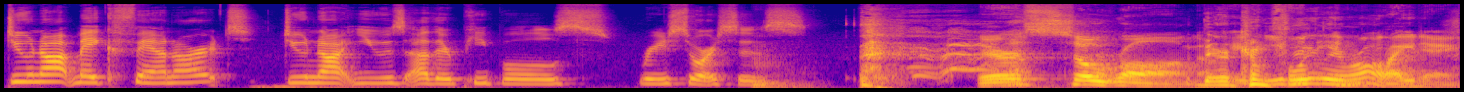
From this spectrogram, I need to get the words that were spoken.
do not make fan art. Do not use other people's resources. They're so wrong. They're okay, completely wrong. Writing,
